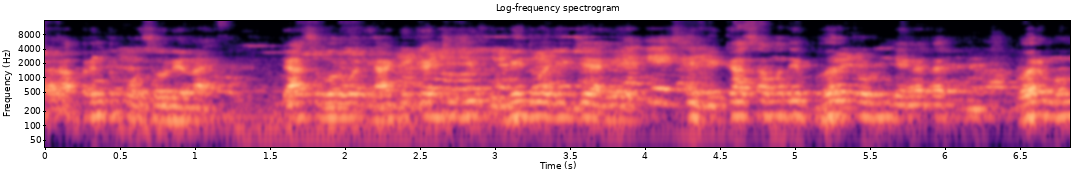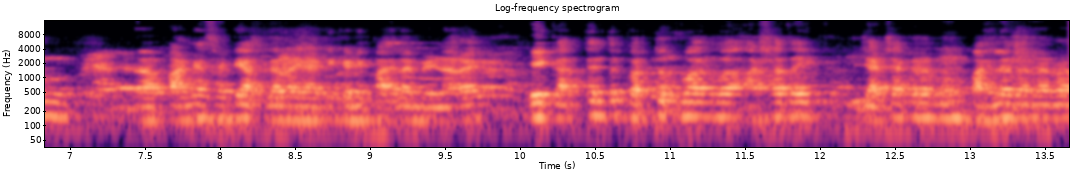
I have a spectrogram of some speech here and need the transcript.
घरापर्यंत पोहोचवलेला आहे. त्याचबरोबर ह्या ठिकाणची जी उमेदवारी जी आहे ती विकासामध्ये भर करून देण्यात भर म्हणून पाहण्यासाठी आपल्याला या ठिकाणी पाहायला मिळणार आहे. एक अत्यंत कर्तृत्वान व आशादायी ज्याच्याकडे म्हणून पाहिलं जाणारा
